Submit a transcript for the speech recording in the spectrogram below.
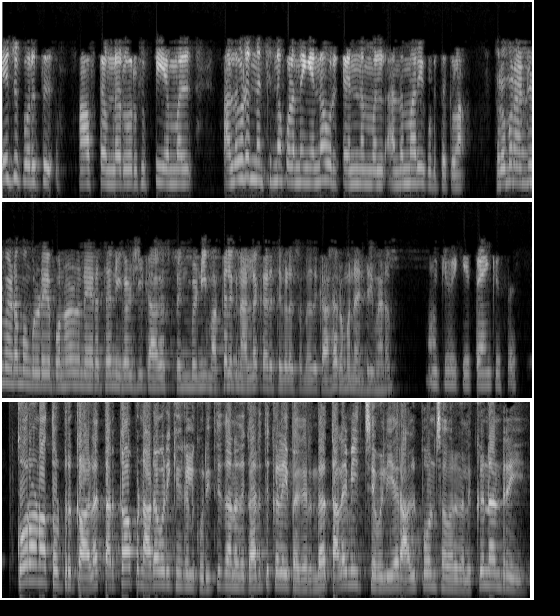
ஏஜ் பொறுத்து ஹாஃப் டம்ளர் ஒரு ஃபிஃப்டி எம்எல் அதை விட இன்னும் சின்ன குழந்தைங்கன்னா ஒரு டென் எம்எல் அந்த மாதிரி கொடுத்துக்கலாம். ரொம்ப நன்றி மேடம் உங்களுடைய பொன்னான நேரத்தை நிகழ்ச்சிக்காக ஸ்பெண்ட் பண்ணி மக்களுக்கு நல்ல கருத்துக்களை சொன்னதுக்காக ரொம்ப நன்றி madam. Okay okay thank you sir corona தொற்று கால தற்காப்பு நடவடிக்கைகள் குறித்து தனது கருத்துக்களை பகிர்ந்த தலைமைச் செவிலியர் அல்போன்ஸ் அவர்களுக்கு நன்றி.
